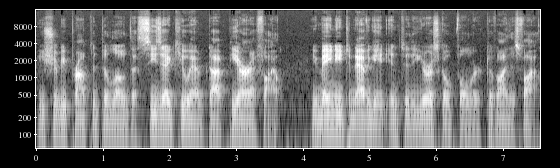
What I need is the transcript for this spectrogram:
you should be prompted to load the czqm.prf file. You may need to navigate into the Euroscope folder to find this file.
